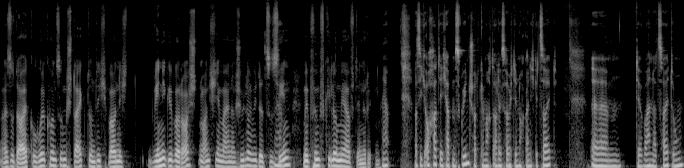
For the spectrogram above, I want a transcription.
also der Alkoholkonsum steigt und ich war nicht wenig überrascht, manche meiner Schüler wieder zu sehen ja. mit fünf Kilo mehr auf den Rücken. Ja. Was ich auch hatte, ich habe einen Screenshot gemacht, Alex, habe ich dir noch gar nicht gezeigt. Ähm, der war in der Zeitung,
